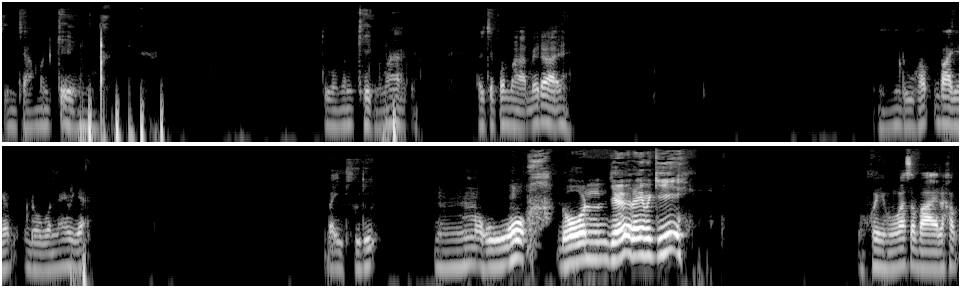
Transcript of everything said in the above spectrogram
จริงจังมันเก่ง ตัวมันเก่งมากเราจะประมาทไม่ได้ดูครับใบครับโดนแน่เลยอะใบอีกทีดิอืมโอ้โหโดนเยอะเลยเมื่อกี้โอเคผมว่าสบายแล้วครับ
